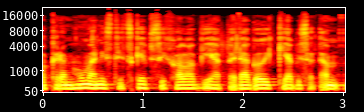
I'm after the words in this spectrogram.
okrem humanistickej psychológie a pedagogiky, aby sa tam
